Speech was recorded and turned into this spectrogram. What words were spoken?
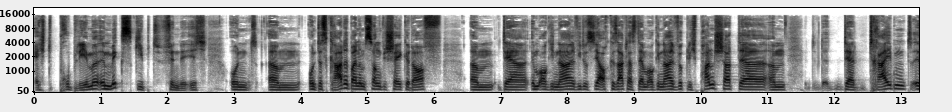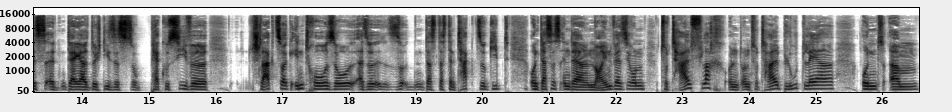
echt Probleme im Mix gibt, finde ich. Und, ähm, und das gerade bei einem Song wie Shake It Off, ähm, der im Original, wie du es ja auch gesagt hast, der im Original wirklich Punch hat, der, ähm, der treibend ist, äh, der ja durch dieses so perkussive Schlagzeug-Intro so, also so, dass das den Takt so gibt. Und das ist in der neuen Version total flach und und total blutleer. Und ähm,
